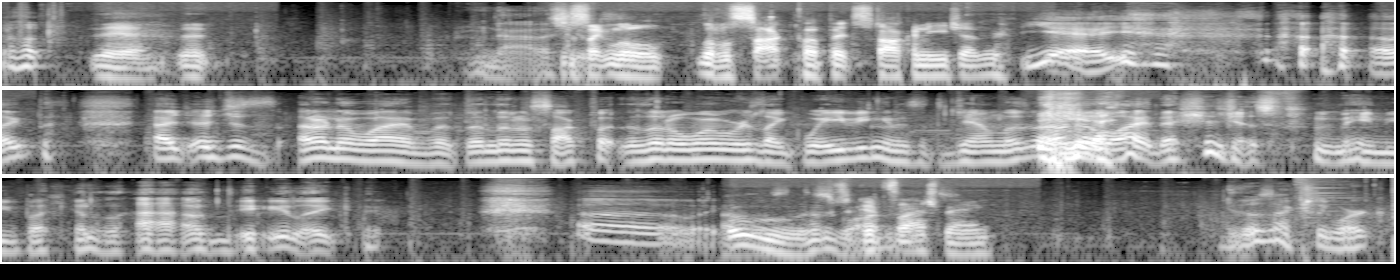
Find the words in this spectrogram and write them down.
yeah, that- nah. It's just like little little sock puppets talking to each other. Yeah, yeah. I like the. I, I just I don't know why, but the little sock put the little one where it's like waving and it's at the jam list. I don't Yeah. know why that shit just made me fucking laugh, dude. Like, oh my god. Ooh, that was a good flashbang. Do those actually work?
